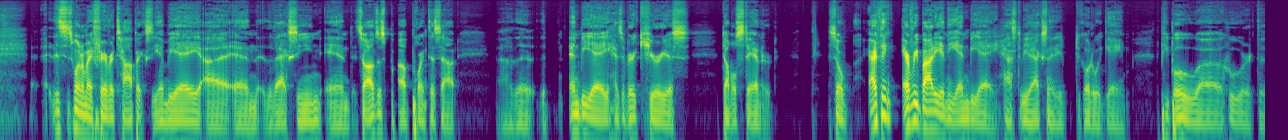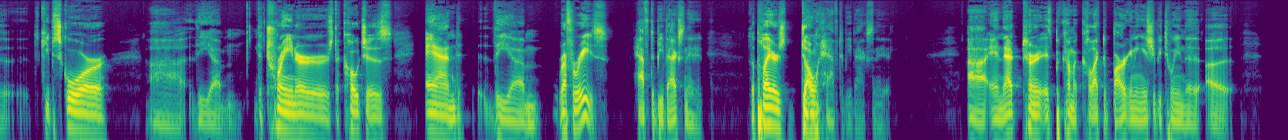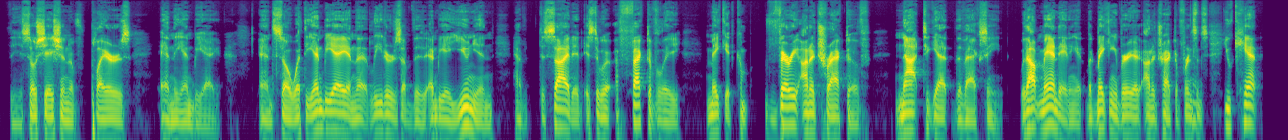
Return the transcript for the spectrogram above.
this is one of my favorite topics: the NBA uh, and the vaccine. And so I'll just I'll point this out. Uh, the the NBA has a very curious double standard. So I think everybody in the NBA has to be vaccinated to go to a game people who uh, who are to keep score, uh, the um, the trainers, the coaches, and the um, referees have to be vaccinated. The players don't have to be vaccinated, uh, and that turn it's become a collective bargaining issue between the uh, the Association of Players and the NBA. And so, what the NBA and the leaders of the NBA union decided is to effectively make it com- very unattractive not to get the vaccine without mandating it, but making it very unattractive. For instance, you can't.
